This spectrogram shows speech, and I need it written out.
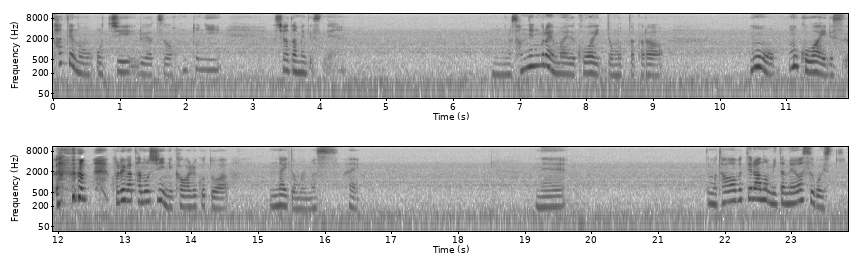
縦の落ちるやつは本当に私はダメですね。うん3年ぐらい前で怖いって思ったからもうもう怖いです。これが楽しいに変わることはないと思います。はい。ね。でもタワー・オブ・テラーの見た目はすごい好き。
